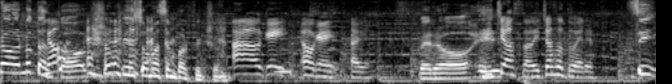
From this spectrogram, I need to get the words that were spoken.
No, no tanto. Yo pienso más en Pulp Fiction. Ah, ok, ok, está bien. Pero. eh, Dichoso, dichoso tú eres. Sí.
